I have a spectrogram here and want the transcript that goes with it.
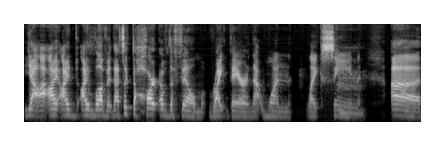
yeah, I, I I love it. That's like the heart of the film right there in that one like scene. Mm. Uh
